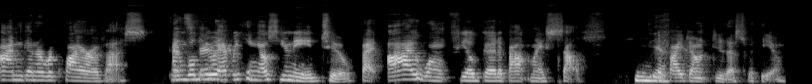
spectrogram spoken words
I'm going to require of us. That's and we'll fair. do everything else you need to. But I won't feel good about myself yeah. if I don't do this with you.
